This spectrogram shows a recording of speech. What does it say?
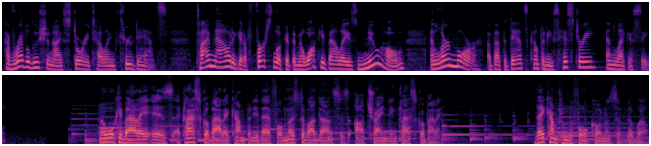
have revolutionized storytelling through dance. Time now to get a first look at the Milwaukee Ballet's new home and learn more about the dance company's history and legacy. Milwaukee Ballet is a classical ballet company, therefore most of our dancers are trained in classical ballet. They come from the four corners of the world.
